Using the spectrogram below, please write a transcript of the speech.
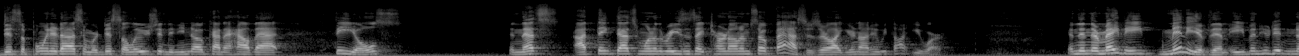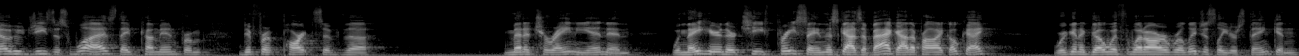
disappointed us, and we're disillusioned, and you know kind of how that feels. And that's, I think that's one of the reasons they turn on him so fast, is they're like, You're not who we thought you were. And then there may be many of them, even who didn't know who Jesus was. They've come in from different parts of the Mediterranean, and when they hear their chief priest saying this guy's a bad guy, they're probably like, okay, we're going to go with what our religious leaders think, and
